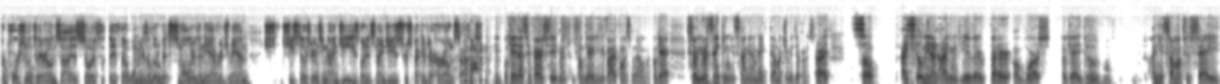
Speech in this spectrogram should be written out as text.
proportional to their own size. So if if a woman is a little bit smaller than the average man, sh- she's still experiencing nine G's, but it's nine G's respective to her own size. okay, that's a fair statement. I'm gonna give you five points for that one. Okay, so you're thinking it's not gonna make that much of a difference. All right, so I still need an argument, either better or worse. Okay, who? I need someone to say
